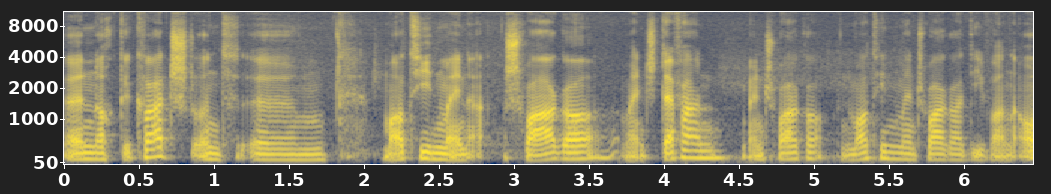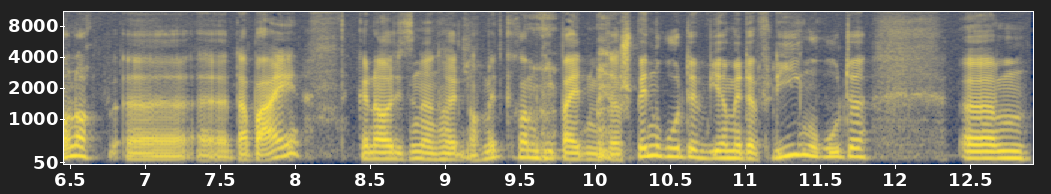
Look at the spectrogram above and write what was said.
äh, noch gequatscht und ähm, Martin, mein Schwager, mein Stefan, mein Schwager und Martin, mein Schwager, die waren auch noch äh, äh, dabei. Genau, die sind dann heute noch mitgekommen. Die beiden mit der Spinnroute, wir mit der Fliegenroute. Ähm,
